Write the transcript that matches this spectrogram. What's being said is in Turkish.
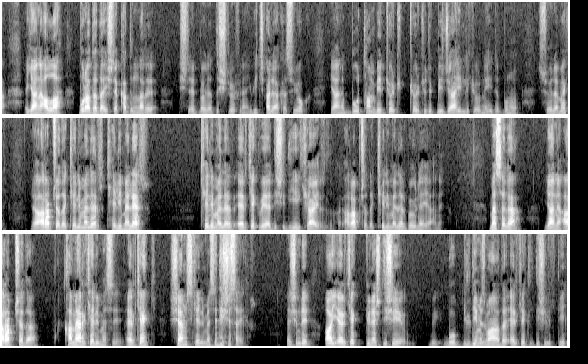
Yani Allah burada da işte kadınları işte böyle dışlıyor filan. Hiç alakası yok. Yani bu tam bir kör, körküdük bir cahillik örneğidir bunu söylemek. Ya Arapçada kelimeler, kelimeler, kelimeler erkek veya dişi diye ikiye ayrılır. Arapçada kelimeler böyle yani. Mesela yani Arapçada kamer kelimesi erkek, şems kelimesi dişi sayılır. Yani şimdi ay erkek, güneş dişi bu bildiğimiz manada erkeklik dişilik değil.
